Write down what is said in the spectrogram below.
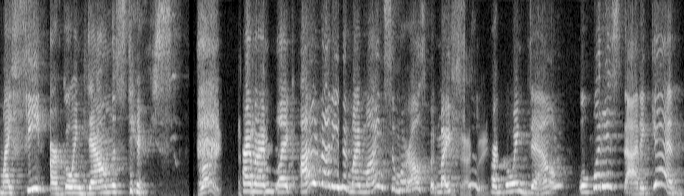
My feet are going down the stairs. Right. and I'm like, I'm not even my mind somewhere else, but my exactly. feet are going down well, what is that? Again,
